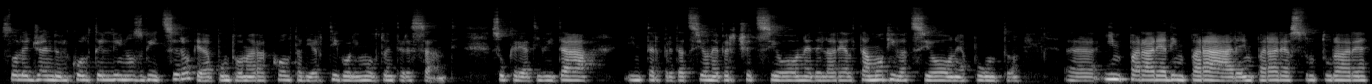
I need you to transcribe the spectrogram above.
sto leggendo Il coltellino svizzero, che è appunto una raccolta di articoli molto interessanti su creatività, interpretazione, percezione della realtà, motivazione, appunto, eh, imparare ad imparare, imparare a strutturare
